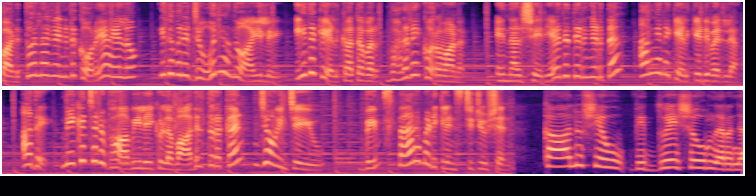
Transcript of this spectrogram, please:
പഠിത്തമെല്ലാം കഴിഞ്ഞിട്ട് കുറെ ആയല്ലോ? ഇതുവരെ ജോലിയൊന്നും ആയില്ലേ? ഇത് കേൾക്കാത്തവർ വളരെ കുറവാണ്. എന്നാൽ ശരിയായത് തിരഞ്ഞെടുത്ത് അങ്ങനെ കേൾക്കേണ്ടി വരില്ല. അതെ മികച്ചൊരു ഭാവിയിലേക്കുള്ള വാതിൽ തുറക്കാൻ ജോയിൻ ചെയ്യൂ. വിംസ് പാരാമെഡിക്കൽ ഇൻസ്റ്റിറ്റ്യൂഷൻ. കാലുഷ്യവും വിദ്വേഷവും നിറഞ്ഞ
